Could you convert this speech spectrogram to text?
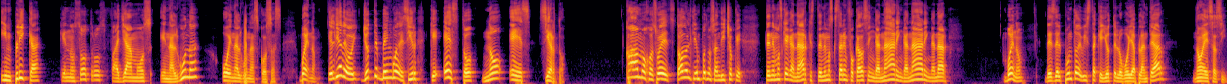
implica que nosotros fallamos en alguna o en algunas cosas. Bueno, el día de hoy yo te vengo a decir que esto no es cierto. ¿Cómo, Josué? Todo el tiempo nos han dicho que tenemos que ganar, que tenemos que estar enfocados en ganar, en ganar, en ganar. Bueno, desde el punto de vista que yo te lo voy a plantear, no es así.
